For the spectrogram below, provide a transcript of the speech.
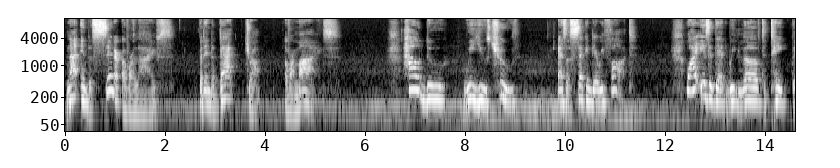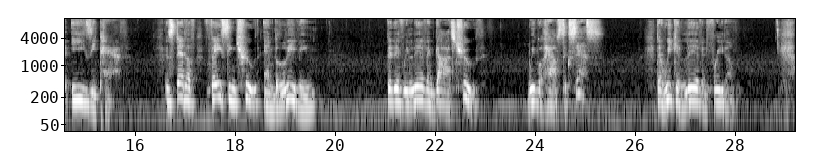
not in the center of our lives, but in the backdrop of our minds. How do we use truth as a secondary thought? Why is it that we love to take the easy path instead of facing truth and believing that if we live in God's truth, we will have success, that we can live in freedom,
